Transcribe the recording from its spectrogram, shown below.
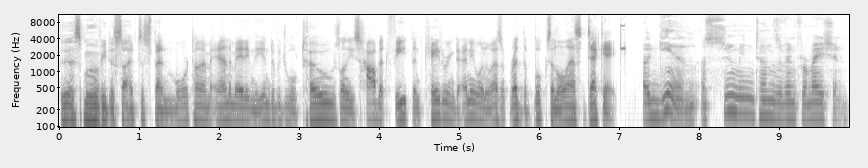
this movie decides to spend more time animating the individual toes on these hobbit feet than catering to anyone who hasn't read the books in the last decade. Again, assuming tons of information.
